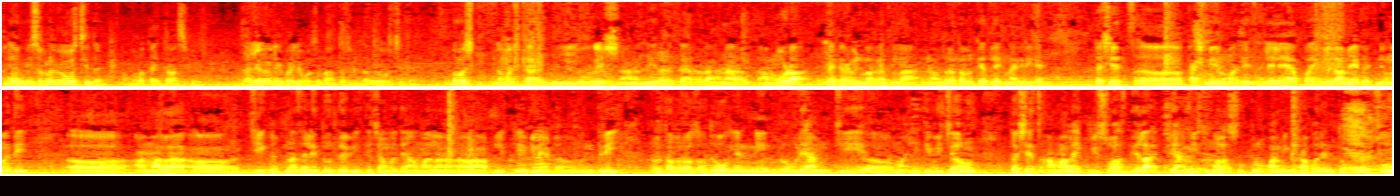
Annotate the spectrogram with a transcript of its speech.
आणि आम्ही सगळं व्यवस्थित आहे. आम्हाला काही त्रास झालेला नाही पहिल्यापासून आता सुद्धा व्यवस्थित आहे. नमस्कार. नमस्कार मी योगेश आनंद हिरळकर राहणार आंबोडा या ग्रामीण भागातला नांदुरा तालुक्यातला एक नागरिक आहे. तसेच काश्मीरमध्ये झालेल्या पहलगाम या घटनेमध्ये आम्हाला जी घटना झाली दुर्दैवी त्याच्यामध्ये आम्हाला आपले कॅबिनेट मंत्री प्रतापराव जाधव यांनी घडवली आमची माहिती विचारून तसेच आम्हाला एक विश्वास दिला की आम्ही तुम्हाला सुखरूप आम्ही घरापर्यंत पोहोचू.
